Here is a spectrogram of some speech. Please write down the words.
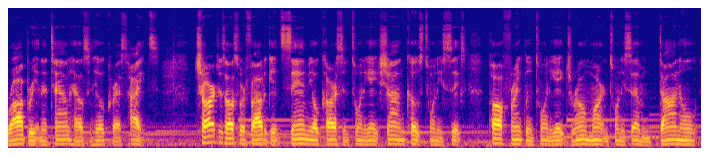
robbery in a townhouse in Hillcrest Heights. Charges also were filed against Samuel Carson, 28, Sean Coates, 26, Paul Franklin, 28, Jerome Martin, 27, Donald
